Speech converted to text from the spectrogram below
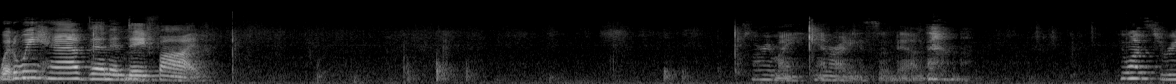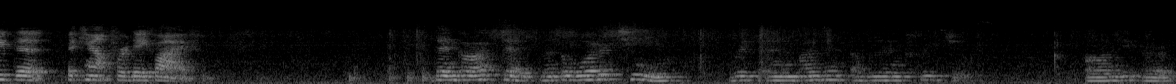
What do we have then in day five? Sorry, my handwriting is so bad. Who wants to read the account for day five? Then God said, Let the water teem with an abundance of living creatures on the earth.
